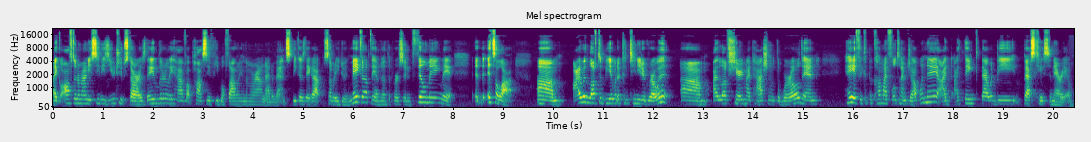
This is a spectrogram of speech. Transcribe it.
like often around you see these youtube stars they literally have a posse of people following them around at events because they got somebody doing makeup they have another person filming they it's a lot um, i would love to be able to continue to grow it um, i love sharing my passion with the world and hey, if it could become my full time job one day, I, I think that would be best case scenario.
